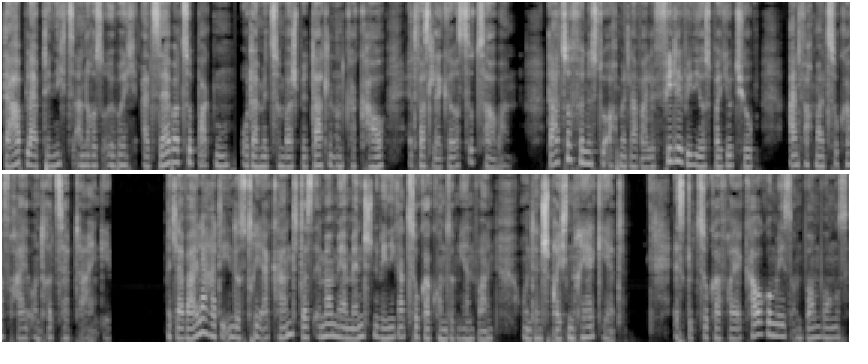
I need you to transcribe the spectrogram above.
Da bleibt dir nichts anderes übrig, als selber zu backen oder mit zum Beispiel Datteln und Kakao etwas Leckeres zu zaubern. Dazu findest du auch mittlerweile viele Videos bei YouTube, einfach mal zuckerfrei und Rezepte eingeben. Mittlerweile hat die Industrie erkannt, dass immer mehr Menschen weniger Zucker konsumieren wollen und entsprechend reagiert. Es gibt zuckerfreie Kaugummis und Bonbons,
